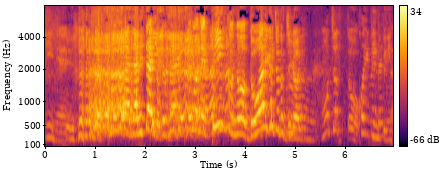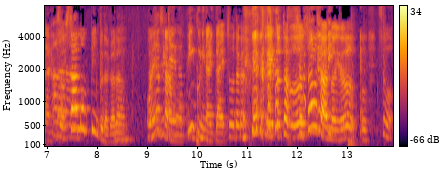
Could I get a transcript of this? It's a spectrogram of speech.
いいね。あなりたいの。でもでもねピンクの度合いがちょっと違う、もうちょっと濃いピンクになりあたい。そうサーモンピンクだから、俺やったらもうピンク。になりたい。そうだからえっと多分 サオさんの言う、うん。そう。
